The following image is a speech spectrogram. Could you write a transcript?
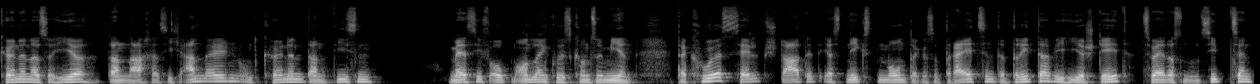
können also hier dann nachher sich anmelden und können dann diesen Massive Open Online Kurs konsumieren. Der Kurs selbst startet erst nächsten Montag, also 13.03., wie hier steht, 2017,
